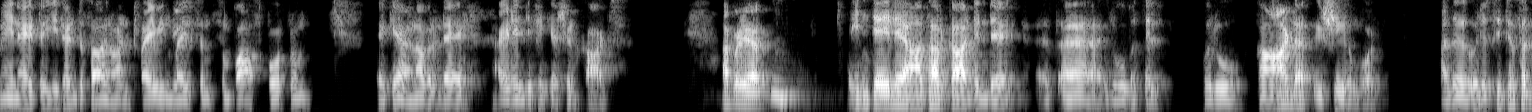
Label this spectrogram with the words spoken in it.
മെയിനായിട്ട് ഈ രണ്ട് സാധനമാണ്. ഡ്രൈവിംഗ് ലൈസൻസും പാസ്പോർട്ടും ഒക്കെയാണ് അവരുടെ ഐഡന്റിഫിക്കേഷൻ കാർഡ്സ്. അപ്പോൾ ഇന്ത്യയിലെ ആധാർ കാർഡിന്റെ രൂപത്തിൽ ഒരു കാർഡ് ഇഷ്യൂ ചെയ്യുമ്പോൾ അത് ഒരു സിറ്റിസൺ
